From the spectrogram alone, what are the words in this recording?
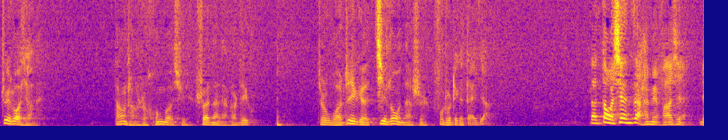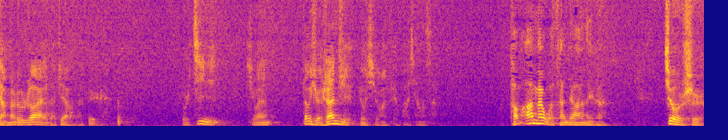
坠落下来，当场是昏过去，摔断两根肋骨。就是我这个记录呢，是付出这个代价。但到现在还没发现两边都热爱的这样的飞人，就是既喜欢登雪山去，又喜欢飞滑翔伞。他们安排我参加那个，就是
